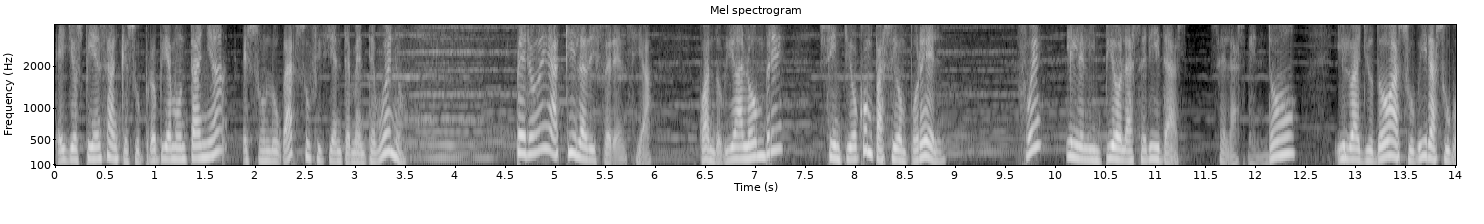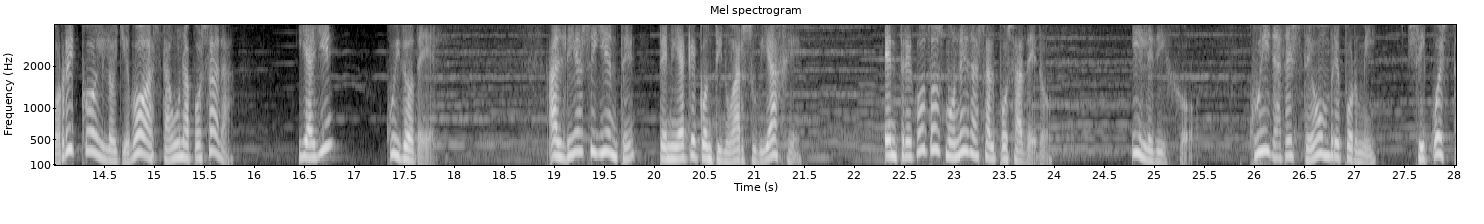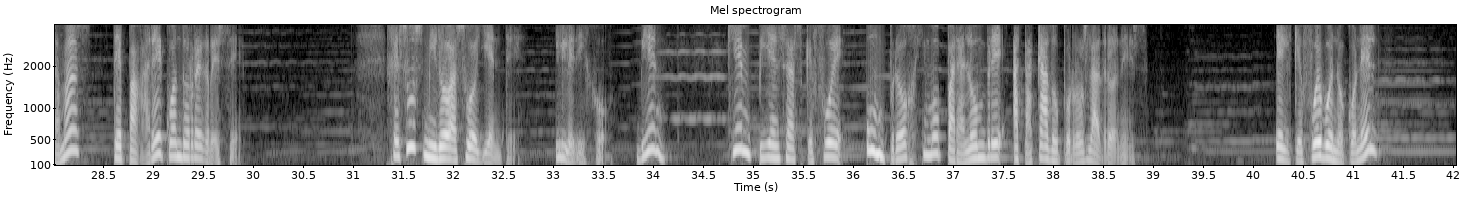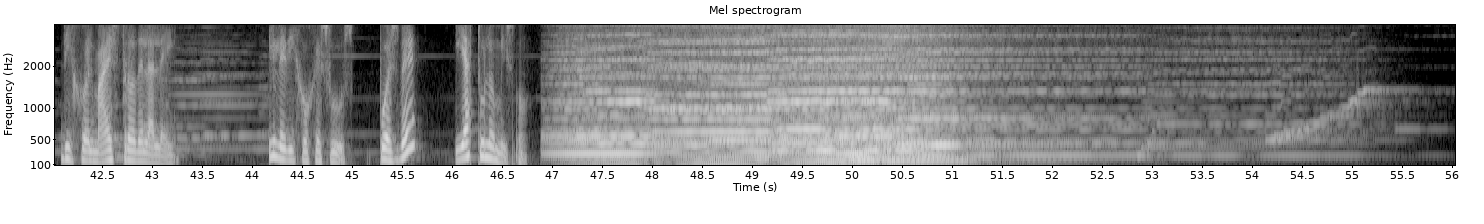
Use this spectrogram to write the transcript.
Ellos piensan que su propia montaña es un lugar suficientemente bueno. Pero he aquí la diferencia. Cuando vio al hombre, sintió compasión por él. Fue y le limpió las heridas, se las vendó y lo ayudó a subir a su borrico y lo llevó hasta una posada. Y allí cuidó de él. Al día siguiente tenía que continuar su viaje entregó dos monedas al posadero y le dijo, Cuida de este hombre por mí. Si cuesta más, te pagaré cuando regrese. Jesús miró a su oyente y le dijo, Bien, ¿quién piensas que fue un prójimo para el hombre atacado por los ladrones? El que fue bueno con él, dijo el maestro de la ley. Y le dijo Jesús, Pues ve y haz tú lo mismo.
